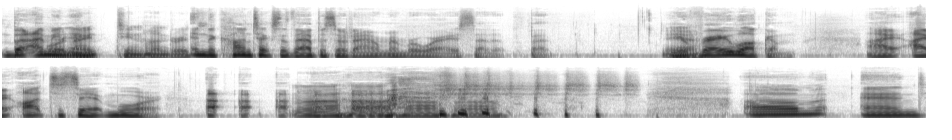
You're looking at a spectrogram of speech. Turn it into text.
But I mean, in, 1900s. in the context of the episode, I don't remember where I said it, but you're very welcome. I, I ought to say it more. Uh, uh, uh, uh-huh. uh-huh. Um, and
